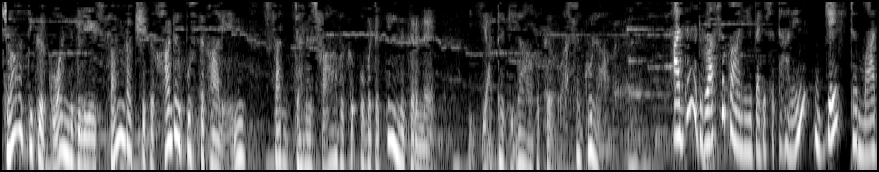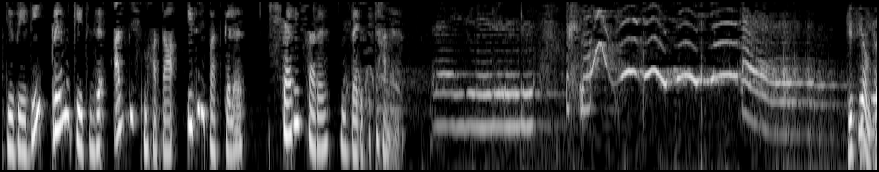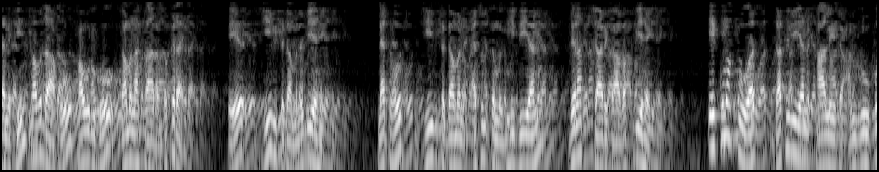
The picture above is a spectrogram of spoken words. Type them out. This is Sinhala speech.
ජාතික ගුවන්විදුලියේ සංරක්ෂිත හඬ පුස්තකාලයෙන් සජ්ජන ශ්‍රාවක ඔබට පිළින කරන යට ගිලාවක රසගුලාව. අද රසපානී වැඩසටහනින් ජේෂ්ඨ මාධ්‍යවේදී ප්‍රේමකීර්තිද අල්විස් මහතා ඉදිරිපත් කළ සැරිසර වැඩසටහන. කිසියම් තැනකින් කවදා හෝ කවුරු හෝ ගමනක් ආරම්භ කරයි. එය ජීවිත ගමන විය හැකියි. නැතහොත් ජීවිත ගමන ඇතුළතම ගිහිදී යන වෙනත් චාරිකාවක් විය හැකියි. ඒ කුමක් වුවත් ගත වී යන කාලයට අනුරූපව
